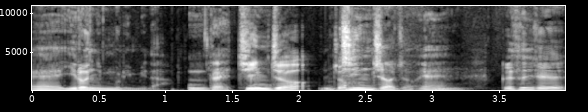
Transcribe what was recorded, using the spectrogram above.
예, 이런 인물입니다. 네, 진저. 진저죠. 예. 음. 그래서 이제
